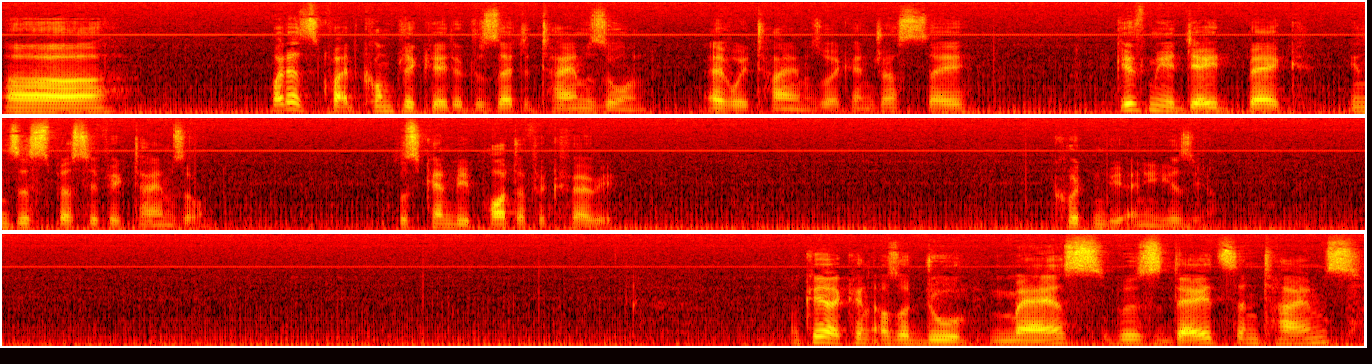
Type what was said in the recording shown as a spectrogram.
Uh, but it's quite complicated to set a time zone every time. So I can just say, give me a date back in this specific time zone. This can be part of a query. Couldn't be any easier. Okay, I can also do math with dates and times.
